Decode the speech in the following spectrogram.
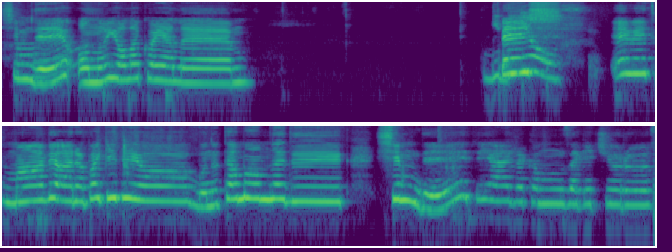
Şimdi onu yola koyalım. Gidiyor. Evet, mavi araba gidiyor. Bunu tamamladık. Şimdi diğer rakamımıza geçiyoruz.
